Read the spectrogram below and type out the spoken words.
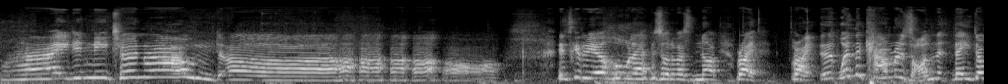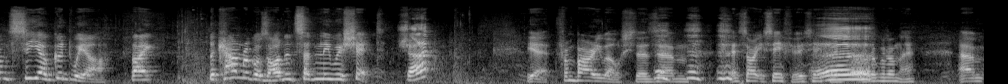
Why didn't he turn round? Oh. It's gonna be a whole episode of us not right, right. uh, When the camera's on, they don't see how good we are. Like, the camera goes on and suddenly we're shit. Shut up! Yeah, from Barry Welsh. There's um, sorry, safe here, safe here. Don't go down there. Um,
